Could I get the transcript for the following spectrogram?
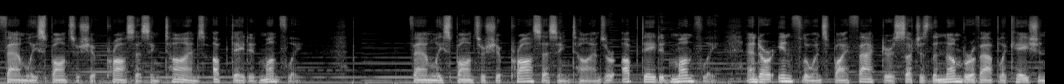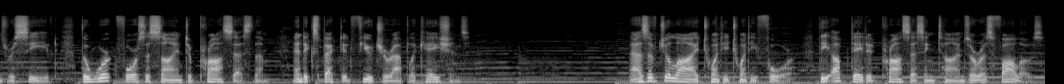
Family sponsorship processing times updated monthly. Family sponsorship processing times are updated monthly and are influenced by factors such as the number of applications received, the workforce assigned to process them, and expected future applications. As of July 2024, the updated processing times are as follows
